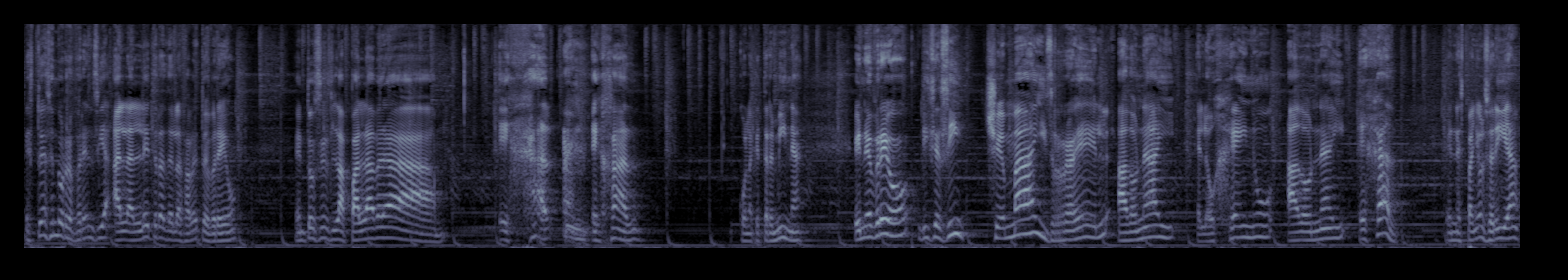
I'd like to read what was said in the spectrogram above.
Estoy haciendo referencia a la letra del alfabeto hebreo. Entonces la palabra ejad, ejad con la que termina, en hebreo dice así, Shema Israel Adonai Eloheinu Adonai Ejad. En español sería,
